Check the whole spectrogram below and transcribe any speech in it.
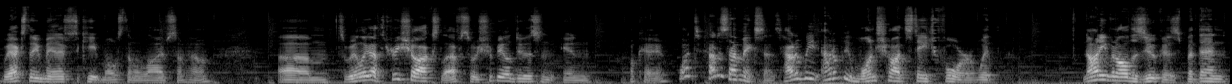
We actually managed to keep most of them alive somehow. Um, so we only got three shocks left, so we should be able to do this in, in Okay, what? How does that make sense? How did we how did we one shot stage four with not even all the Zookas, but then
